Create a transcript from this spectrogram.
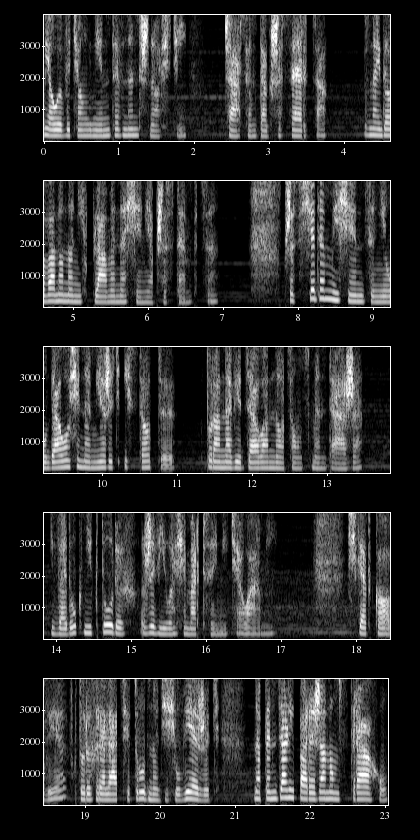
miały wyciągnięte wnętrzności, czasem także serca. Znajdowano na nich plamy nasienia przestępcy. Przez siedem miesięcy nie udało się namierzyć istoty, która nawiedzała nocą cmentarze i według niektórych żywiła się martwymi ciałami. Świadkowie, w których relacje trudno dziś uwierzyć, napędzali Paryżanom strachu,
